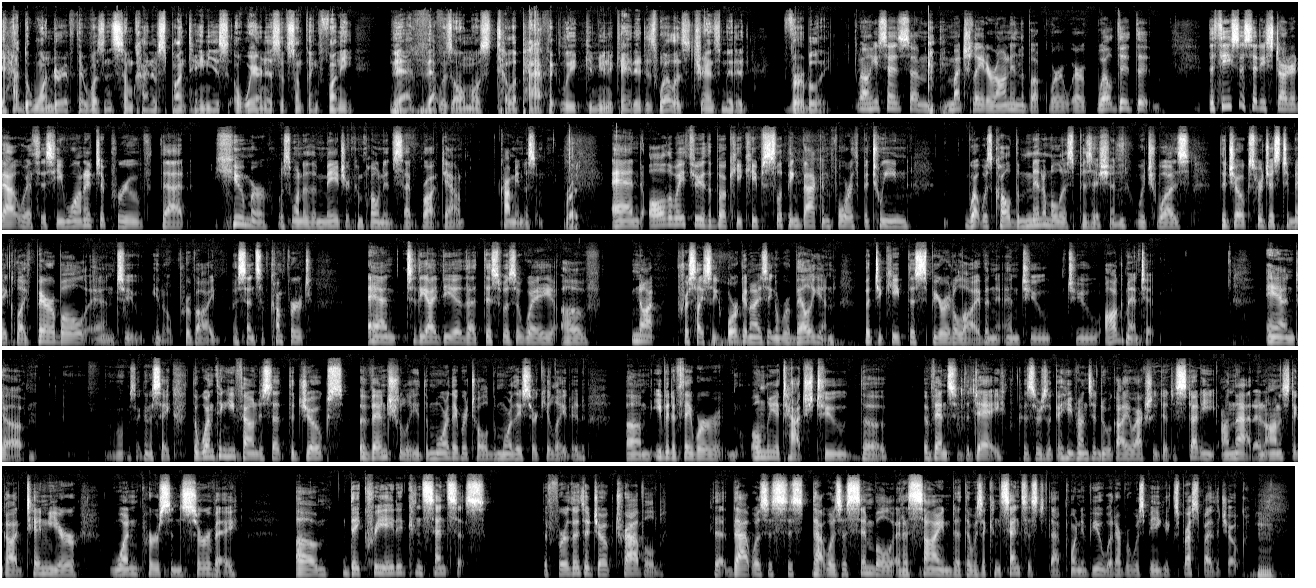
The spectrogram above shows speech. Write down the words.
You had to wonder if there wasn't some kind of spontaneous awareness of something funny that that was almost telepathically communicated as well as transmitted verbally. Well, he says um, much later on in the book where, where well, the, the the thesis that he started out with is he wanted to prove that humor was one of the major components that brought down communism. Right. And all the way through the book, he keeps slipping back and forth between what was called the minimalist position, which was the jokes were just to make life bearable and to, you know, provide a sense of comfort, and to the idea that this was a way of not precisely organizing a rebellion, but to keep the spirit alive and, and to to augment it. And uh, what was I going to say? The one thing he found is that the jokes eventually, the more they were told, the more they circulated, um, even if they were only attached to the events of the day. Because there's a he runs into a guy who actually did a study on that, an honest to god ten year one person survey. Um, they created consensus. The further the joke traveled, that that was a that was a symbol and a sign that there was a consensus to that point of view, whatever was being expressed by the joke.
